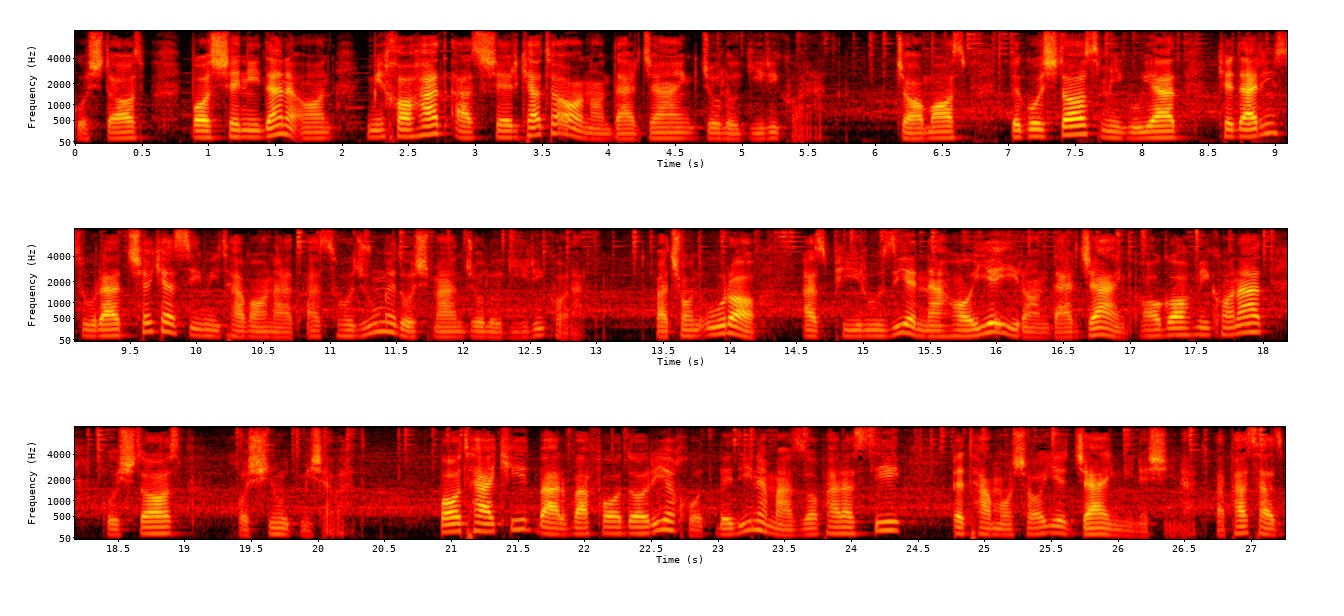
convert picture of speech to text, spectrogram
گشتاسب با شنیدن آن می‌خواهد از شرکت آنان در جنگ جلوگیری کند. جاماس به گشتاس می‌گوید که در این صورت چه کسی می‌تواند از حجوم دشمن جلوگیری کند و چون او را از پیروزی نهایی ایران در جنگ آگاه می کند گشتاس خوشنود می شود با تاکید بر وفاداری خود به دین مزاپرستی به تماشای جنگ می نشیند و پس از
